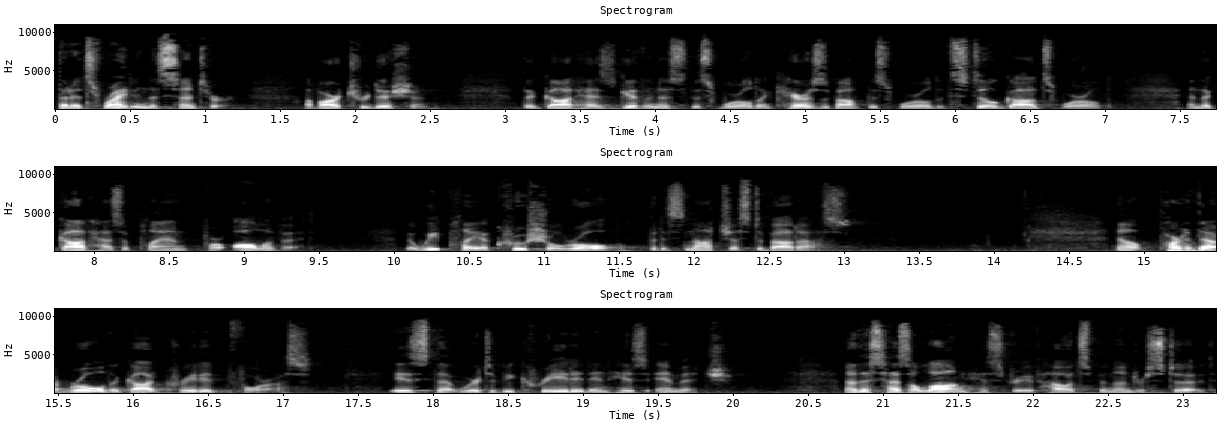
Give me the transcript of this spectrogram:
That it's right in the center of our tradition that God has given us this world and cares about this world. It's still God's world, and that God has a plan for all of it. That we play a crucial role, but it's not just about us. Now, part of that role that God created for us is that we're to be created in His image. Now, this has a long history of how it's been understood.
